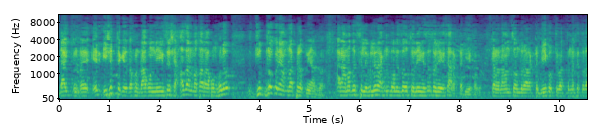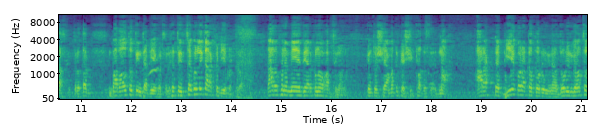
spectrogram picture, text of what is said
দায়িত্ব ইসের থেকে যখন রাবণ নিয়ে গেছে, সে হাজার মাথা রাবণ হলেও যুদ্ধ করে আমরা ফেরত নিয়ে আসব। আর আমাদের ছেলেপেলেরা এখন বলে যে, ও চলে গেছে চলে গেছে আর একটা বিয়ে করব কারণ রামচন্দ্র আর একটা বিয়ে করতে পারতো না, সে তো রাজপুত্র। তার বাবাও তো তিনটা বিয়ে করছিল। সে তো ইচ্ছা করলেই তার একটা বিয়ে করতে পারতো। তার ওখানে মেয়ে দেওয়ার কোনো অভাব ছিল না। কিন্তু সে আমাদেরকে শিক্ষা দিচ্ছে না আর একটা বিয়ে করাটা জরুরি না। জরুরি হচ্ছে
